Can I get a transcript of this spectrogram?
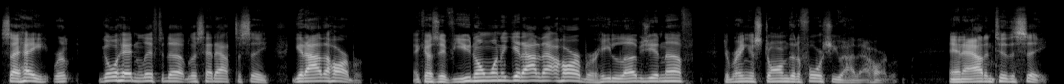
say, hey, go ahead and lift it up. Let's head out to sea. Get out of the harbor. Because if you don't want to get out of that harbor, he loves you enough to bring a storm that'll force you out of that harbor and out into the sea.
